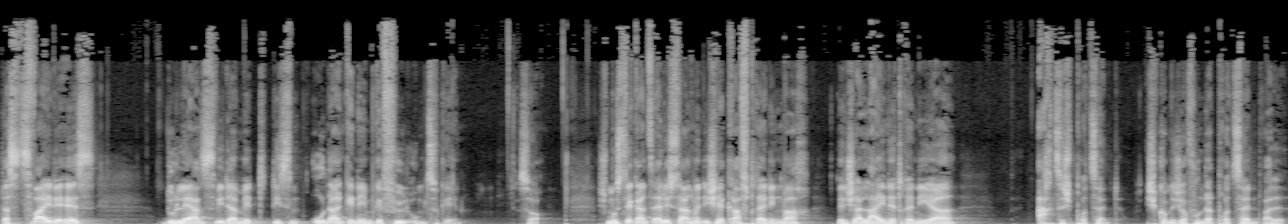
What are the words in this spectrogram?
das zweite ist, du lernst wieder mit diesem unangenehmen Gefühl umzugehen. So. Ich muss dir ganz ehrlich sagen, wenn ich hier Krafttraining mache, wenn ich alleine trainiere, 80 Prozent. Ich komme nicht auf 100 Prozent, weil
